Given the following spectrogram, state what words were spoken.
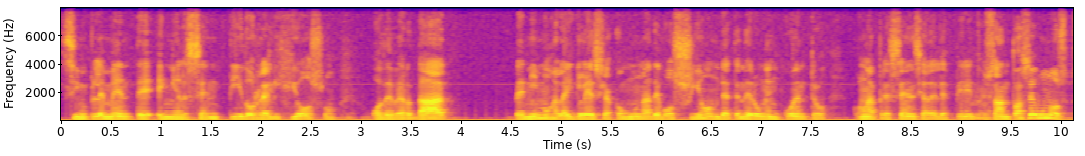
simplemente en el sentido religioso o de verdad venimos a la iglesia con una devoción de tener un encuentro con la presencia del Espíritu Santo. Hace unos,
